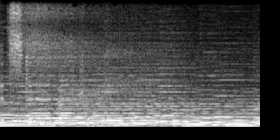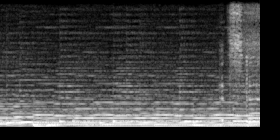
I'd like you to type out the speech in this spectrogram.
me. It's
